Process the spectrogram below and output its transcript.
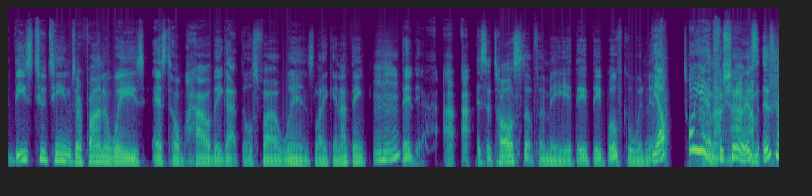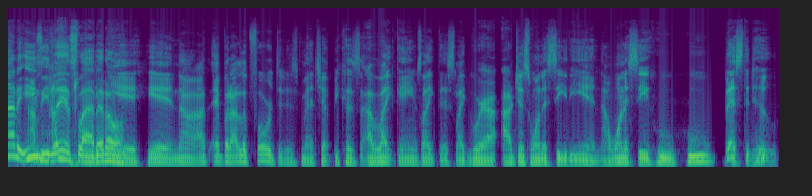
these two teams are finding ways as to how they got those five wins. Like, and I think Mm-hmm. that I, I, it's a toss up for me. They they both could win this. Yep. Oh yeah, I'm for sure. I- it's, it's not an I'm- easy I'm- landslide at all. Yeah, yeah, no, I, eh, but I look forward to this matchup because I like games like this, like where I, I just want to see the end. I want to see who who bested who.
